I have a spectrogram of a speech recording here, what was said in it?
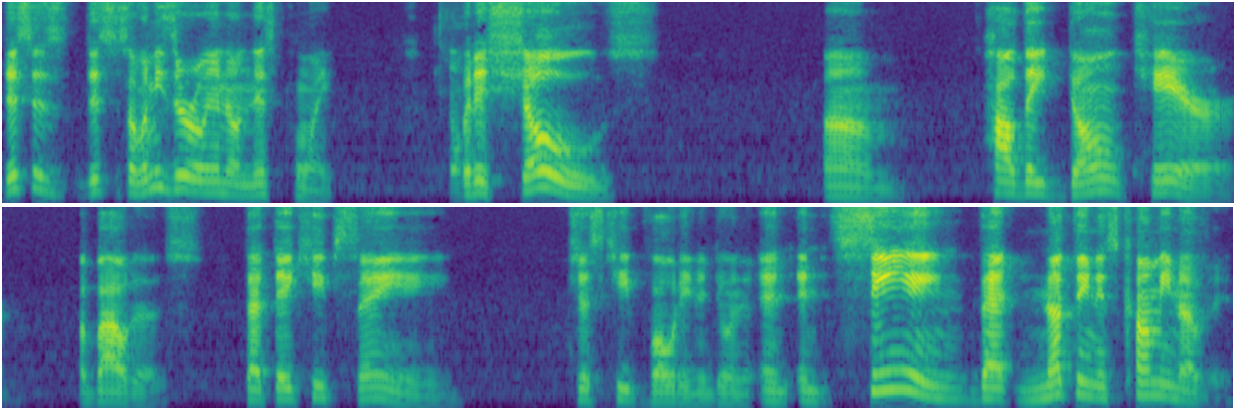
this is this. So let me zero in on this point. Okay. But it shows um how they don't care about us that they keep saying just keep voting and doing it and and seeing that nothing is coming of it.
